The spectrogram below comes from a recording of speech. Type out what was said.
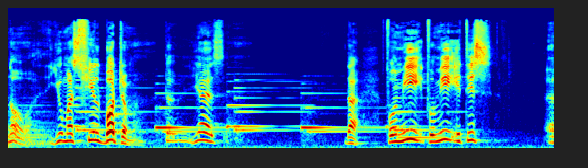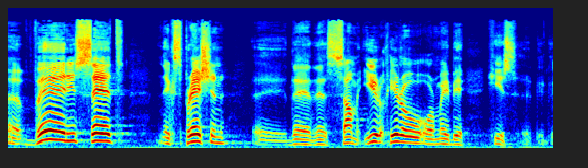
No, you must feel bottom. The- yes. Да. For me, for me, it is a very sad expression. uh, the the some hero, or maybe his uh,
